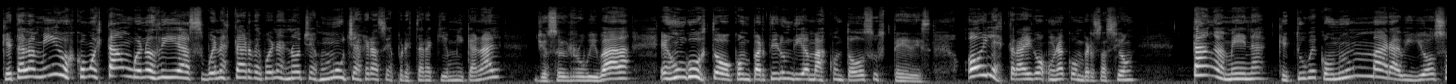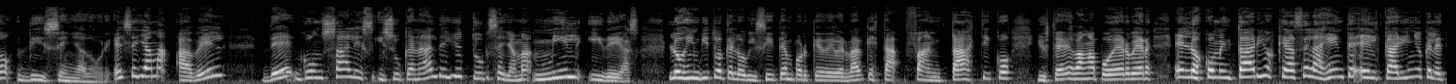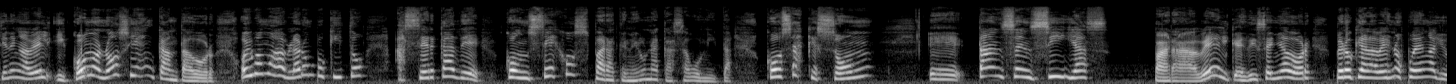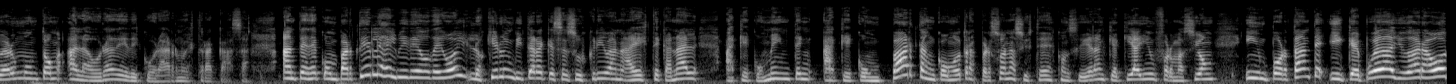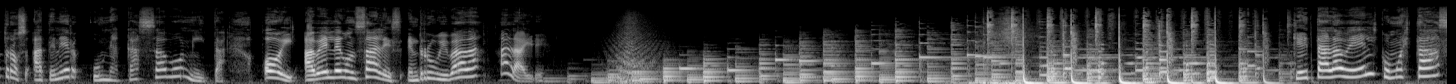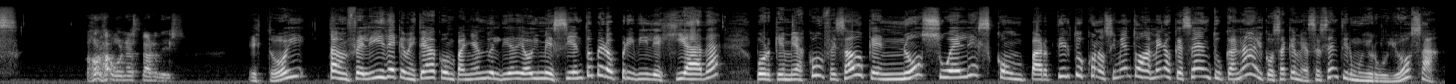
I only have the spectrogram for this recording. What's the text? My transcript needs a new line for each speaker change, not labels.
¿Qué tal amigos? ¿Cómo están? Buenos días, buenas tardes, buenas noches. Muchas gracias por estar aquí en mi canal. Yo soy Ruby Bada. Es un gusto compartir un día más con todos ustedes. Hoy les traigo una conversación tan amena que tuve con un maravilloso diseñador. Él se llama Abel de González y su canal de YouTube se llama Mil Ideas. Los invito a que lo visiten porque de verdad que está fantástico y ustedes van a poder ver en los comentarios que hace la gente el cariño que le tienen a Abel y cómo no, si es encantador. Hoy vamos a hablar un poquito acerca de consejos para tener una casa bonita. Cosas que son eh, tan sencillas para Abel, que es diseñador, pero que a la vez nos pueden ayudar un montón a la hora de decorar nuestra casa. Antes de compartirles el video de hoy, los quiero invitar a que se suscriban a este canal, a que comenten, a que compartan con otras personas si ustedes consideran que aquí hay información importante y que pueda ayudar a otros a tener una casa bonita. Hoy, Abel de González en Rubivada al aire. ¿Qué tal, Abel? ¿Cómo estás?
Hola, buenas tardes.
Estoy tan feliz de que me estés acompañando el día de hoy. Me siento pero privilegiada porque me has confesado que no sueles compartir tus conocimientos a menos que sea en tu canal, cosa que me hace sentir muy orgullosa.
